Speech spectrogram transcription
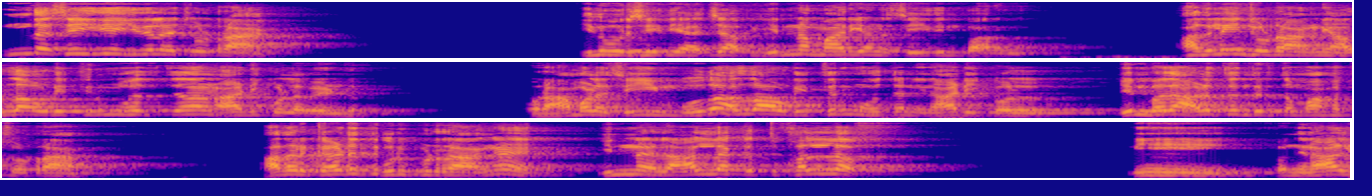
இந்த செய்தியை இதில் சொல்கிறாங்க இது ஒரு செய்தியாச்சு? அப்போ என்ன மாதிரியான செய்தின்னு பாருங்க. அதுலேயும் சொல்கிறாங்க நீ அல்லாவுடைய திருமுகத்தை தான் நாடிக்கொள்ள வேண்டும். ஒரு அமலை செய்யும் போது அல்லாவுடைய திருமுகத்தை நீ நாடிக்கொள் என்பதை அழுத்தம் திருத்தமாக சொல்கிறாங்க அதற்கு அடுத்து குறிப்பிடுறாங்க இன்ன அல்லக்க துஹல்லஃப் நீ கொஞ்ச நாள்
